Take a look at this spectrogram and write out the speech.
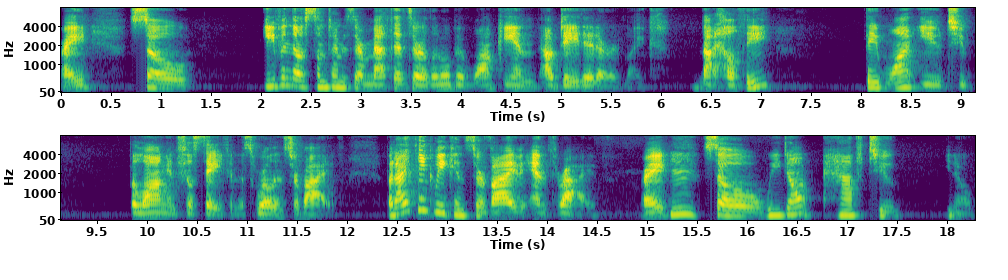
right? So even though sometimes their methods are a little bit wonky and outdated or like not healthy, they want you to belong and feel safe in this world and survive. But I think we can survive and thrive, right? Mm. So we don't have to, you know,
